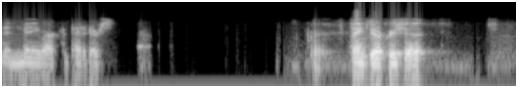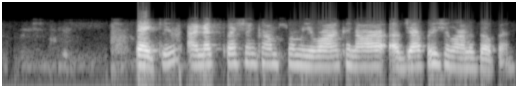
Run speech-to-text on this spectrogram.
many of our competitors. Great. Thank you. I appreciate it. Thank you. Our next question comes from Yaron Kinar of Jefferies. Your line is open.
